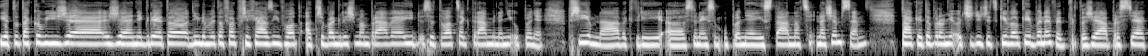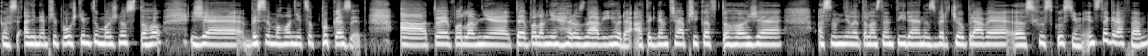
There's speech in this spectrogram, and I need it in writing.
je to takový, že, že někdy je to, někdy mi to fakt přichází vhod a třeba když mám právě jít situace, která mi není úplně příjemná, ve který uh, si nejsem úplně jistá, na, na čem jsem, tak je to pro mě určitě vždycky velký benefit, protože já prostě jako si ani nepřipouštím tu možnost toho, že by se mohlo něco pokazit. A to je podle mě, to je podle mě hrozně hrozná výhoda. A teď dám třeba příklad toho, že jsme měli tenhle ten týden s Verčou právě eh, schůzku s tím Instagramem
